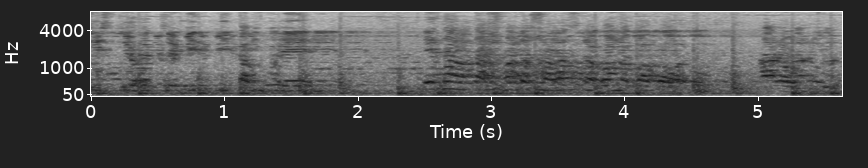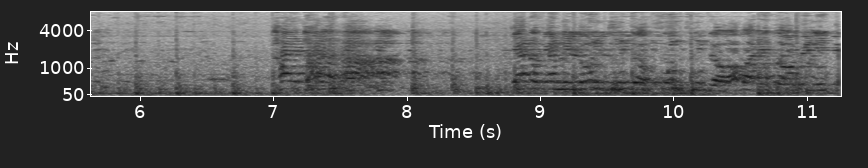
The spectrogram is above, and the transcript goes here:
সৃষ্টি হচ্ছে মৃত্তিকা পুরে। এথাও তার শত সহস্র গণকবর আরও হায় ধরা কেন কেন লুণ্ঠিত কুণ্ঠিত, অবারিত, অবিনীত,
